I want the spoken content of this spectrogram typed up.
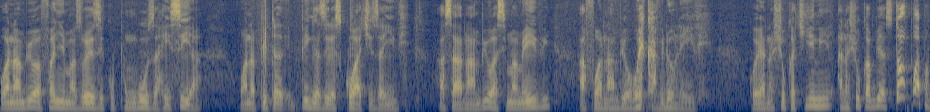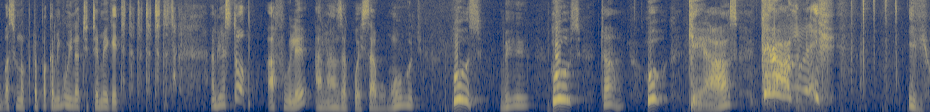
wanaambiwa wafanye mazoezi kupunguza hisia, wanapita piga zile squash za hivi. Hasa anaambiwa asimame hivi, afu anaambiwa weka vidole hivi. Kwa hiyo anashuka chini, anashuka ambia stop hapa, basi unakuta paka miguu inatetemeka, ambia stop, afu yule anaanza kuhesabu moja, mbili, hus, tatu, hu, Cares? Me. hivyo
